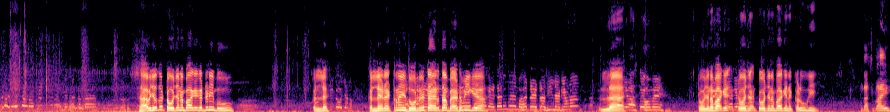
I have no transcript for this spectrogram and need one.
ਜਿਹੜਾ ਬੋਲ ਜਾਣਾ ਸੀ ਕੱਲਾ ਸਾਹਿਬਜੋਤ, ਟੋਜਨ ਪਾ ਕੇ ਕੱਢਣੀ ਬੂ ਕੱਲੇ ਟੋਜਨ ਕੱਲੇ ਟਰੈਕਟਰ ਨੇ ਤੋਰਨੇ ਟਾਇਰ ਤਾਂ ਬੈਠ ਵੀ ਗਿਆ। ਕਹਿੰਦਾ ਨੂੰ ਮੈਂ ਮਹਾ ਟਰੈਕਟਰ ਅਸੀਂ ਲੈ ਕੇ ਆਉਣਾ। ਲੈ। ਵਾਸਤੇ ਹੋਵੇਂ ਟੋਜਨ ਪਾ ਕੇ ਟੋਜਨ ਟੋਜਨ ਪਾ ਕੇ ਨਿਕਲੂਗੀ। ਦੱਸ ਭਾਈ।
